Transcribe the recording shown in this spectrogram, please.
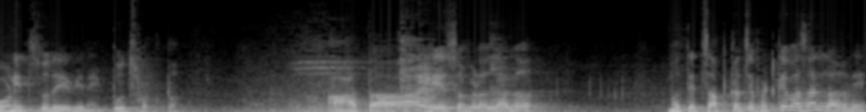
कोणीच सुदैवी नाही. तूच फक्त. आता हे सगळं झालं. मग ते चापकाचे फटके बसायला लागले.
